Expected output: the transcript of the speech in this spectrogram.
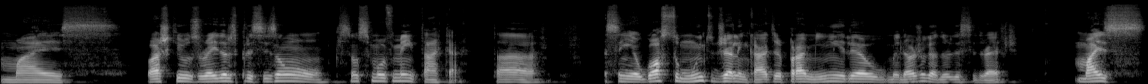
Mas eu acho que os Raiders precisam, precisam se movimentar, cara. Tá. Assim, eu gosto muito de Jalen Carter. Para mim, ele é o melhor jogador desse draft. Mas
